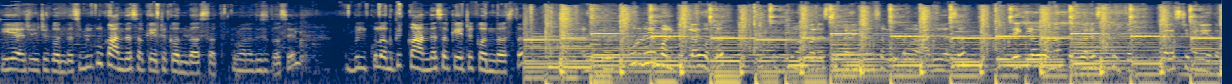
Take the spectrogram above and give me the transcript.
हे असे याचे कंद असतात. बिलकुल कांद्यासारखे याचे कंद असतात. तुम्हाला दिसत असेल. बिलकुल अगदी कांद्यासारखे याचे कंद असतात. आणि पूर्ण हे मल्टिप्लाय होतात बऱ्याच ठिकाणी जसं आलेलं असं एक लावलं ना तर बरेच फुलतात. बऱ्याच ठिकाणी येतात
